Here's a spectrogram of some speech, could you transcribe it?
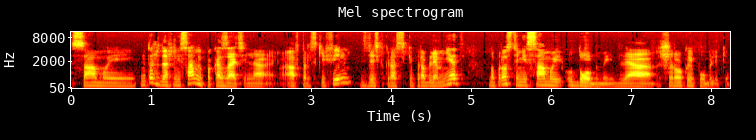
самый, ну тоже даже не самый показательный авторский фильм. Здесь как раз-таки проблем нет, но просто не самый удобный для широкой публики.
